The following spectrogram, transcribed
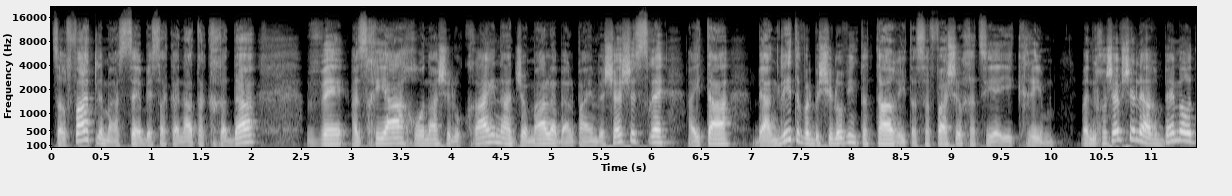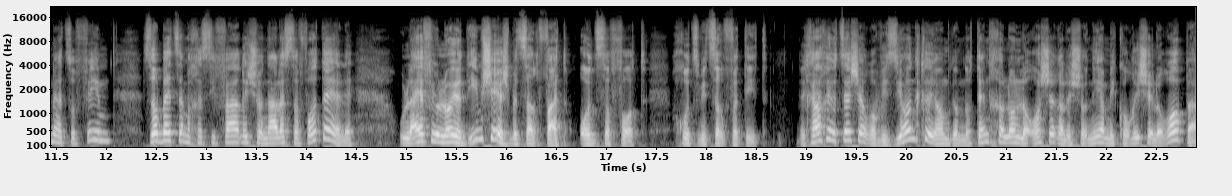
צרפת, למעשה בסכנת הכחדה. והזכייה האחרונה של אוקראינה, ג'מאלה ב-2016, הייתה באנגלית, אבל בשילוב עם טטרית, השפה של חצי האי קרים. ואני חושב שלהרבה מאוד מהצופים, זו בעצם החשיפה הראשונה לשפות האלה. אולי אפילו לא יודעים שיש בצרפת עוד שפות חוץ מצרפתית. וכך יוצא שהאירוויזיון כיום גם נותן חלון לעושר הלשוני המקורי של אירופה,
